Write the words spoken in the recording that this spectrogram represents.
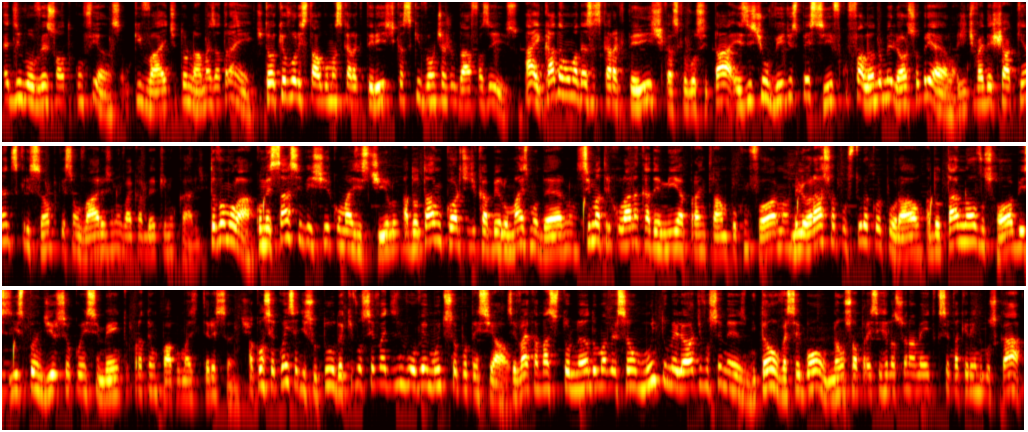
é desenvolver sua autoconfiança, o que vai te tornar mais atraente. Então, aqui eu vou listar algumas características que vão te ajudar a fazer isso. Ah, e cada uma dessas características que eu vou citar, existe um vídeo específico falando melhor sobre ela. A gente vai deixar aqui na descrição, porque são vários e não vai caber aqui no card. Então vamos lá. Começar a se vestir com mais estilo, adotar um corte de cabelo mais moderno, se matricular na academia para entrar um pouco em forma, melhorar sua postura corporal, adotar novos hobbies e expandir seu conhecimento para ter um papo mais interessante. A consequência disso tudo é que você vai desenvolver muito seu potencial. Você vai acabar se tornando uma versão muito melhor de você mesmo. Então, vai ser bom não só para esse relacionamento que você está querendo buscar,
